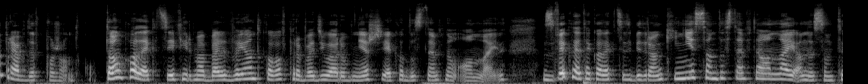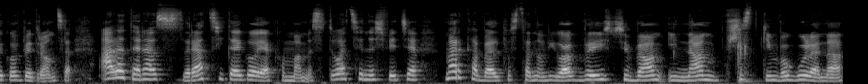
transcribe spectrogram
naprawdę w porządku. Tą kolekcję firma Bell wyjątkowo wprowadziła również jako dostępną online. Zwykle te kolekcje z Biedronki nie są dostępne online, one są tylko w Biedronce, ale teraz z racji tego, jaką mamy sytuację na świecie, marka Bell postanowiła wyjść Wam i nam wszystkim w ogóle na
